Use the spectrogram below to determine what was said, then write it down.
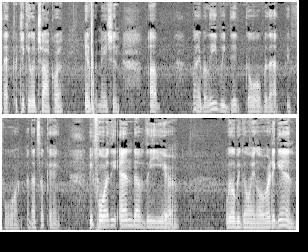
that particular chakra information up, but I believe we did go over that before, but that's okay. Before the end of the year, we'll be going over it again.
